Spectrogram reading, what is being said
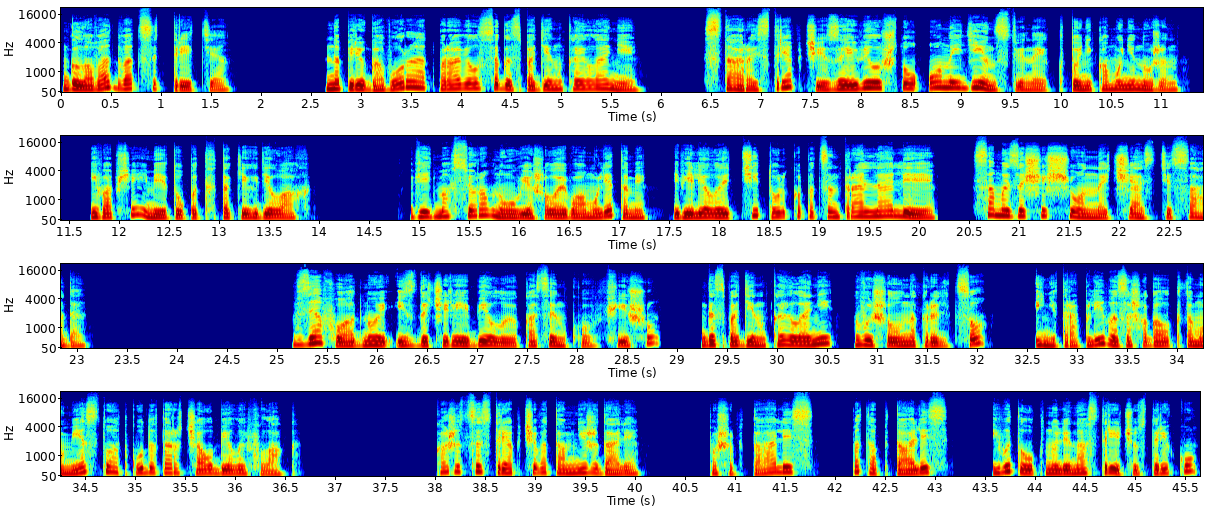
Глава 23. На переговоры отправился господин Кайлани. Старый стряпчий заявил, что он единственный, кто никому не нужен, и вообще имеет опыт в таких делах. Ведьма все равно увешала его амулетами и велела идти только по центральной аллее, самой защищенной части сада. Взяв у одной из дочерей белую косынку Фишу, Господин Кайлани вышел на крыльцо и неторопливо зашагал к тому месту, откуда торчал белый флаг. Кажется, стряпчиво там не ждали. Пошептались, потоптались и вытолкнули навстречу старику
